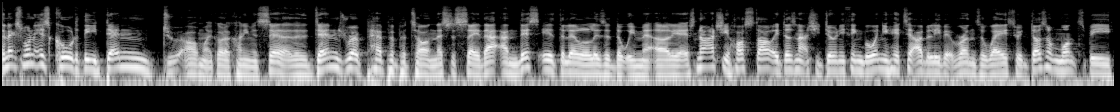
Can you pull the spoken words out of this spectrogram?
The next one is called the Dendro... Oh my god, I can't even say that. The Dendropeppaton, let's just say that. And this is the little lizard that we met earlier. It's not actually hostile, it doesn't actually do anything, but when you hit it, I believe it runs away, so it doesn't want to be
